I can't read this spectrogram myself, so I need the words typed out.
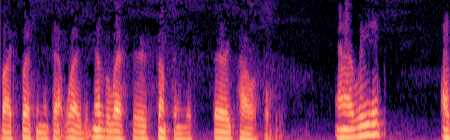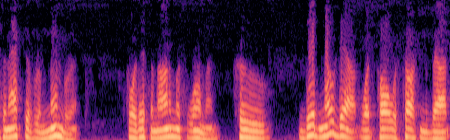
by expressing it that way. But nevertheless, there is something that's very powerful. And I read it as an act of remembrance for this anonymous woman who did no doubt what Paul was talking about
